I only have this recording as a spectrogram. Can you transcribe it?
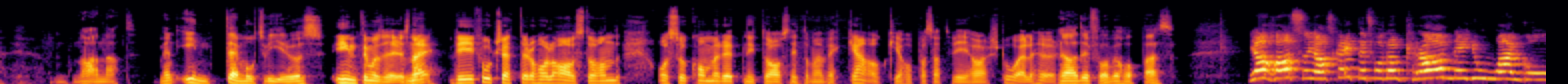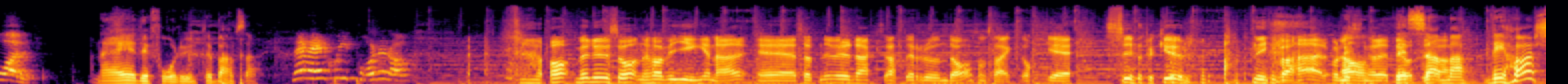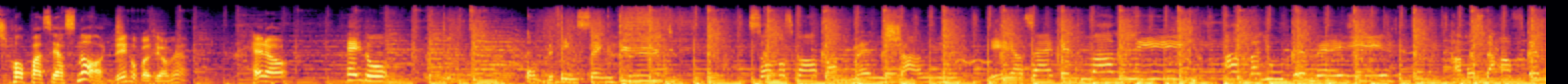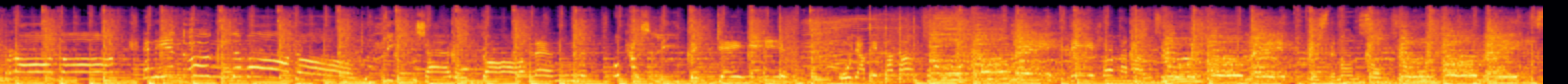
något annat. Men inte mot virus. Inte mot virus, nej. Nej. Vi fortsätter att hålla avstånd och så kommer det ett nytt avsnitt om en vecka och jag hoppas att vi hörs då, eller hur? Ja, det får vi hoppas. Jaha, så jag ska inte få någon kram när Johan går? Nej, det får du inte, Babsan. Nej, skit på det då. Ja, men nu så, nu har vi gingen här, eh, så att nu är det dags att runda av som sagt och eh, superkul att ni var här och lyssnade till oss idag. detsamma. Vi hörs, hoppas jag, snart. Det hoppas jag med. Hej då! Hej då! Om det finns en gud som har skapat människan är han säkert mallig att han gjorde mig. Han måste haft en bra dag, en helt att han tror på mig. Finns det någon som tror på mig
